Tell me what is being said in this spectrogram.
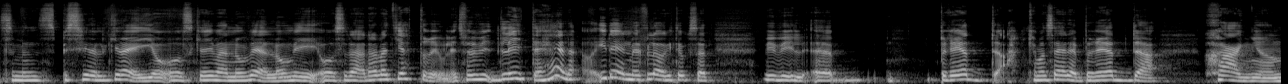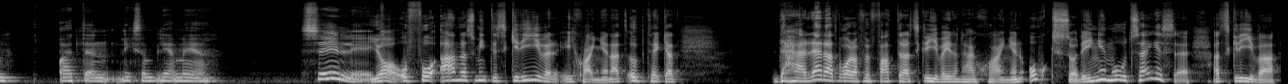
som en speciell grej och, och skriva en novell om vi och sådär. Det hade varit jätteroligt. För vi, lite hela idén med förlaget är också att vi vill eh, bredda, kan man säga det, bredda genren och att den liksom blir mer synlig. Ja, och få andra som inte skriver i genren att upptäcka att det här är att vara författare, att skriva i den här genren också. Det är ingen motsägelse att skriva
